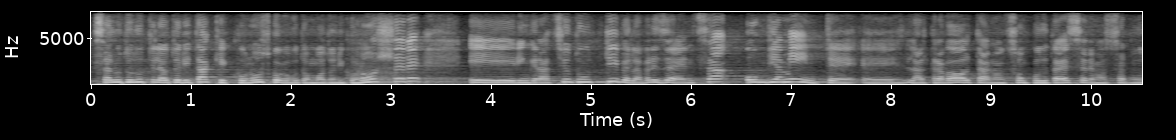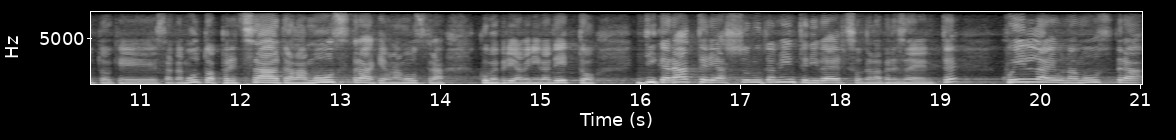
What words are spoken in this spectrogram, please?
Saluto tutte le autorità che conosco, che ho avuto modo di conoscere e ringrazio tutti per la presenza. Ovviamente eh, l'altra volta non sono potuta essere ma ho saputo che è stata molto apprezzata la mostra, che è una mostra come prima veniva detto di carattere assolutamente diverso dalla presente. Quella è una mostra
